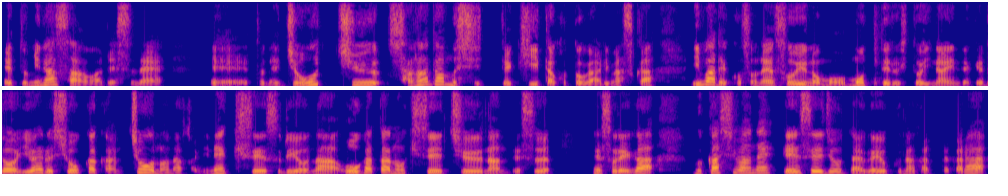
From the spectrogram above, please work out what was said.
えっと、皆さんはですね、えっとね、常駐サナダムシって聞いたことがありますか？今でこそね、そういうのも持ってる人いないんだけど、いわゆる消化管、腸の中にね、寄生するような大型の寄生虫なんです。で、それが昔はね、衛生状態が良くなかったから、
